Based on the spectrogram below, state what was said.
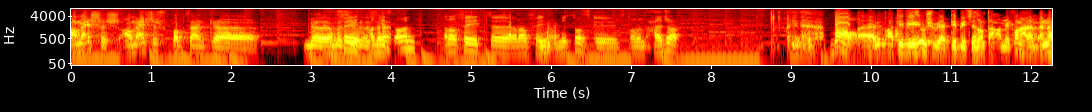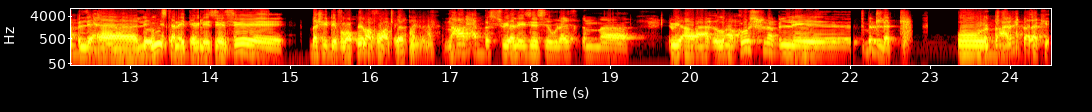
أو ما عشش أو ما عشش في التوب 5 آه، م- مسيو راه فايت راه فايت هاميلتون c'est quand même حاجة. bon relativisez شوية ال début saison تاع هاميلتون على بالنا باللي لويس كان يدير les essais باش يديفلوبي la voiture نهار حبس شوية les essais ولا يخدم شوية la course شفنا باللي تبدلت والبارح بالك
